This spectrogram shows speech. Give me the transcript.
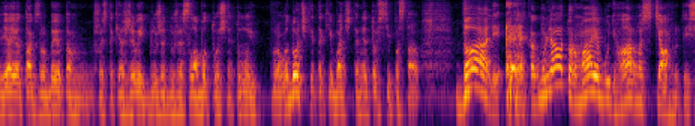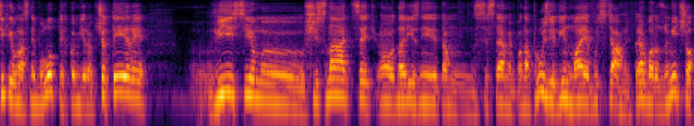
я його так зробив, там щось таке живить, дуже-дуже слаботочне. Тому і проводочки такі, бачите, не товсті поставив. Далі, акумулятор має бути гарно стягнутий. Скільки у нас не було б тих комірок? 4. 8, е, 16 о, на різні там системи по напрузі, він має бути стягнутий. Треба розуміти, що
